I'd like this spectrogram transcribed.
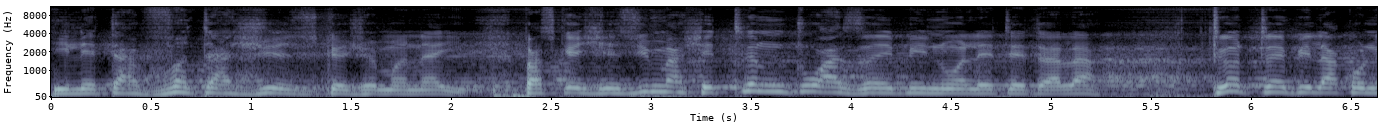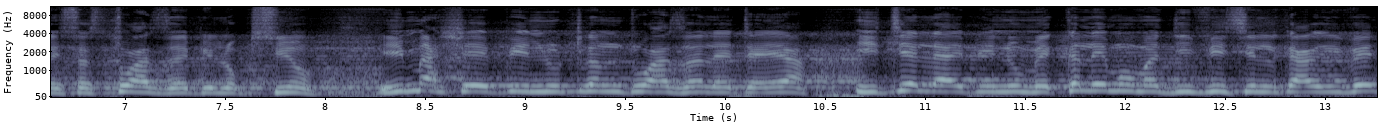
il est avantageux que je m'en aille. Parce que Jésus marchait 33 ans et puis nous, on était là. 30 ans puis la connaissance, 3 ans puis l'option. Il marchait puis nous 33 ans l'été, il était là et puis nous, mais quand les moments difficiles arrivent,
